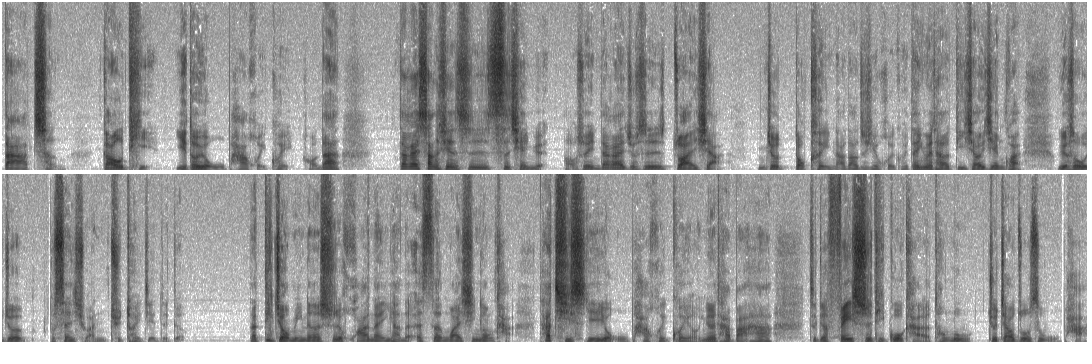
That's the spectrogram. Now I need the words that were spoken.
搭乘高铁也都有五趴回馈。好，那。大概上限是四千元，好，所以你大概就是抓一下，你就都可以拿到这些回馈。但因为它有低消一千块，有时候我就不是很喜欢去推荐这个。那第九名呢是华南银行的 SNY 信用卡，它其实也有五趴回馈哦，因为它把它这个非实体过卡的通路就叫做是五趴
